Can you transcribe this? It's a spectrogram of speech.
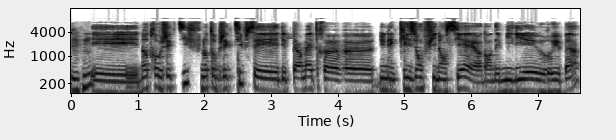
Mm-hmm. Et notre objectif, notre objectif, c'est de permettre euh, une inclusion financière dans des milieux urbains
